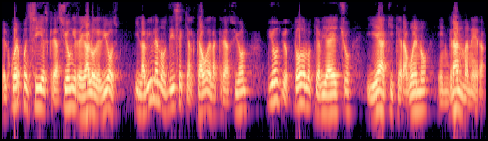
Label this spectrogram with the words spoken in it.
el cuerpo en sí es creación y regalo de Dios, y la Biblia nos dice que al cabo de la creación Dios vio todo lo que había hecho y he aquí que era bueno en gran manera.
